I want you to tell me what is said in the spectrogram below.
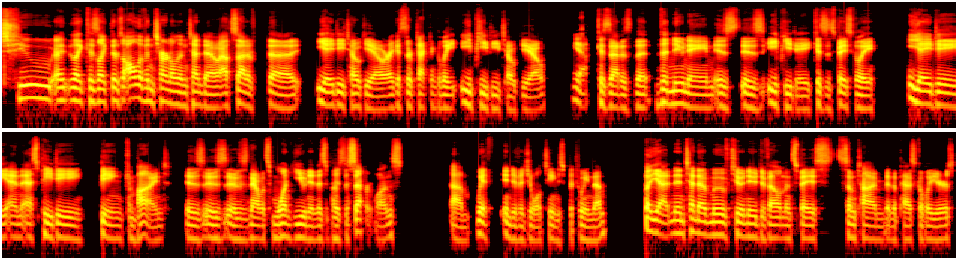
two. Like because like there's all of internal Nintendo outside of the EAD Tokyo, or I guess they're technically EPD Tokyo. Yeah. because that is the the new name is is EPD because it's basically EAD and SPD being combined. Is is is now it's one unit as opposed to separate ones, um, with individual teams between them. But yeah, Nintendo moved to a new development space sometime in the past couple of years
